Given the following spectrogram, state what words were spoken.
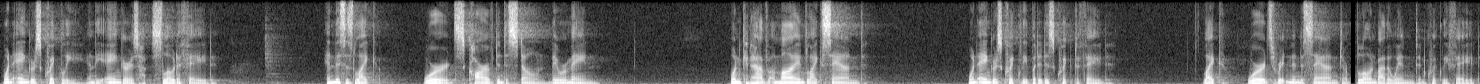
One angers quickly, and the anger is slow to fade. And this is like words carved into stone, they remain. One can have a mind like sand. One angers quickly, but it is quick to fade. Like words written into sand are blown by the wind and quickly fade.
